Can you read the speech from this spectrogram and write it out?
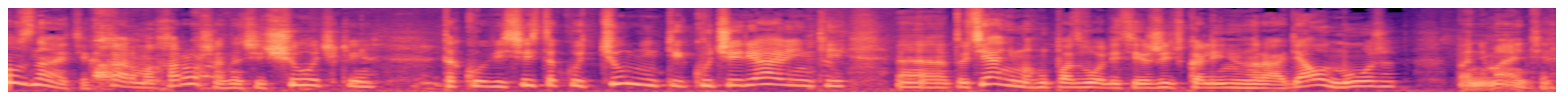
ну, знаете, харма хорошая, значит, щечки, такой весь, весь такой темненький, кучерявенький. Э, то есть я не могу позволить себе жить в Калининграде, а он может, понимаете?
